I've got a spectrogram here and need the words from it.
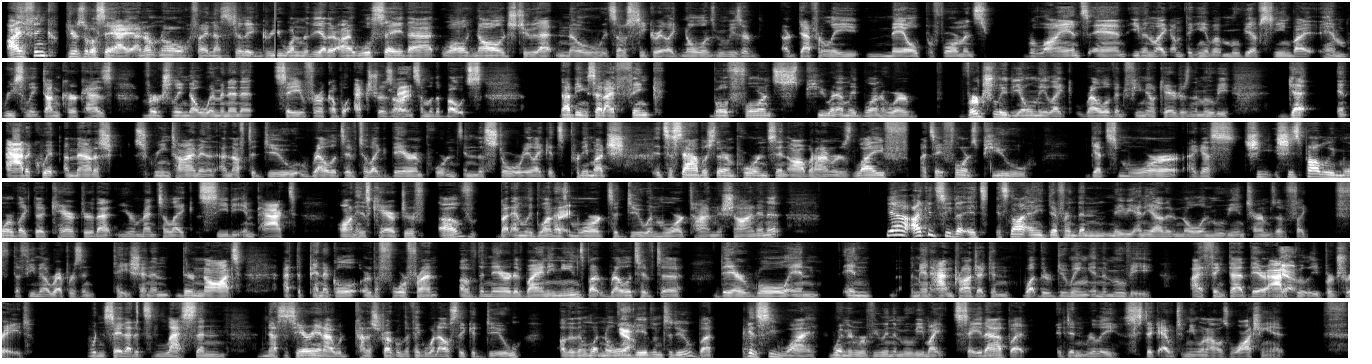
I think here's what I'll say. I, I don't know if I necessarily agree one or the other. I will say that, well, I'll acknowledge too that no, it's no secret. Like Nolan's movies are are definitely male performance reliance and even like I'm thinking of a movie I've seen by him recently. Dunkirk has virtually no women in it, save for a couple extras on Right. some of the boats. That being said, I think both Florence Pugh and Emily Blunt, who are virtually the only like relevant female characters in the movie, get an adequate amount of sc- screen time and enough to do relative to like their importance in the story. Like it's pretty much it's established their importance in Oppenheimer's life. I'd say Florence Pugh gets more, I guess she she's probably more of like the character that you're meant to like see the impact on his character of, but Emily Blunt has Right. more to do and more time to shine in it. Yeah, I can see that it's it's not any different than maybe any other Nolan movie in terms of like f- the female representation and they're not at the pinnacle or the forefront of the narrative by any means, but relative to their role in in the Manhattan Project and what they're doing in the movie, I think that they're adequately portrayed. Wouldn't say that it's less than necessary, and I would kind of struggle to think what else they could do other than what Nolan Yeah. gave them to do. But I can see why women reviewing the movie might say that, but it didn't really stick out to me when I was watching it.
